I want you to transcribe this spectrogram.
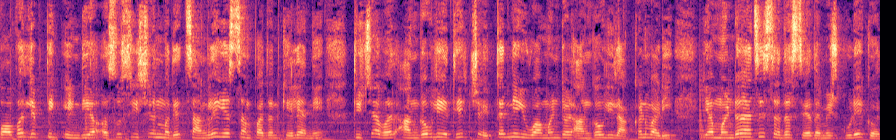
power lifting India असोसिएशनमध्ये चांगले यश संपादन केल्याने तिच्यावर आंगवली येथील चैतन्य युवा मंडळ आंगवली लाखणवाडी या मंडळाचे सदस्य रमेश गुडेकर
